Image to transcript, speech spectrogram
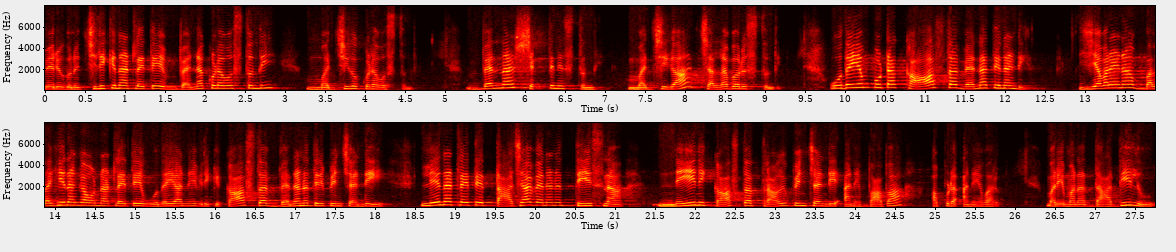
పెరుగును చిలికినట్లయితే వెన్న కూడా వస్తుంది మజ్జిగ కూడా వస్తుంది. వెన్న శక్తినిస్తుంది మజ్జిగ చల్లబరుస్తుంది. ఉదయం పూట కాస్త వెన్న తినండి. ఎవరైనా బలహీనంగా ఉన్నట్లయితే ఉదయాన్నే వీరికి కాస్త వెన్నను తినిపించండి. లేనట్లయితే తాజా వెన్నను తీసిన నేని కాస్త త్రాగిపించండి అని బాబా అప్పుడు అనేవారు. మరి మన దాదీలు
